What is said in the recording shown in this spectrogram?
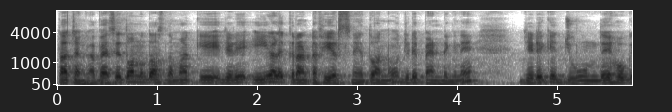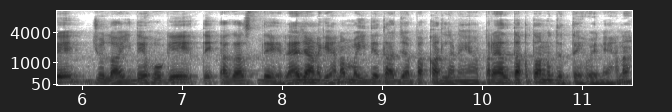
ਤਾਂ ਚੰਗਾ। ਵੈਸੇ ਤੁਹਾਨੂੰ ਦੱਸ ਦਵਾਂ ਕਿ ਜਿਹੜੇ ਇਹ ਵਾਲੇ ਕਰੰਟ ਅਫੇਅਰਸ ਨੇ ਤੁਹਾਨੂੰ, ਜਿਹੜੇ ਪੈਂਡਿੰਗ ਨੇ ਜਿਹੜੇ ਕਿ ਜੂਨ ਦੇ ਹੋ ਗਏ, ਜੁਲਾਈ ਦੇ ਹੋ ਗਏ ਅਤੇ ਅਗਸਤ ਦੇ ਰਹਿ ਜਾਣਗੇ ਹੈ ਨਾ ਮਈ ਦੇ ਤਾਂ ਅੱਜ ਆਪਾਂ ਕਰ ਲੈਣੇ ਆ, ਅਪ੍ਰੈਲ ਤੱਕ ਤੁਹਾਨੂੰ ਦਿੱਤੇ ਹੋਏ ਨੇ ਹੈ ਨਾ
